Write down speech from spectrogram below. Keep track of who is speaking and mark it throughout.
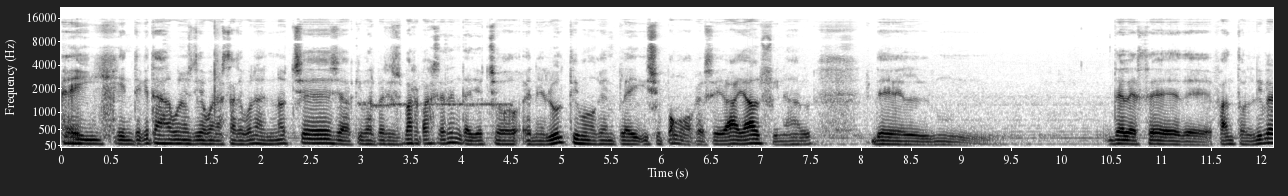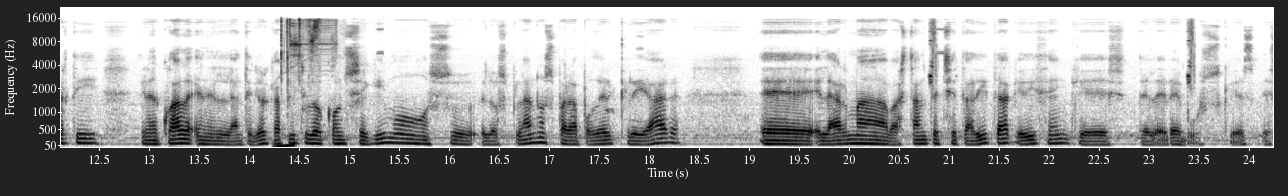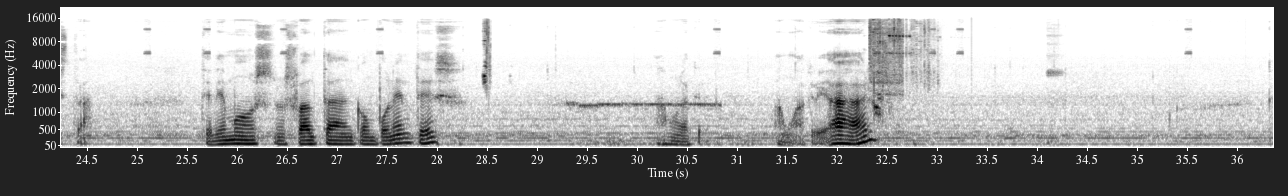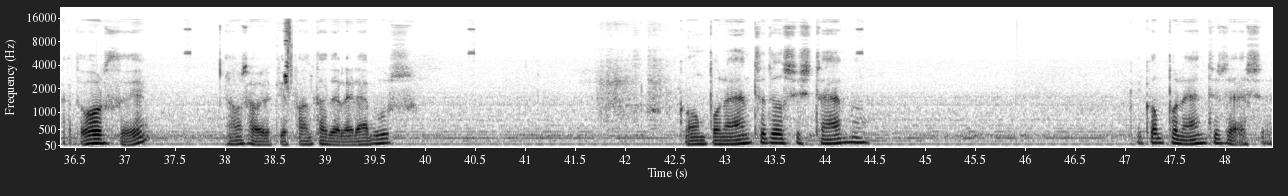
Speaker 1: Hey gente, ¿qué tal? Buenos días, buenas tardes, buenas noches. Aquí Valverius Barba 78 en el último gameplay y supongo que será ya al final del DLC de Phantom Liberty, en el cual en el anterior capítulo conseguimos eh, los planos para poder crear eh, el arma bastante chetadita que dicen que es el Erebus, que es esta. Tenemos, nos faltan componentes Vamos a, a crear 14. Vamos a ver qué falta del Erebus. Componente del sistema. ¿Qué componente es ese?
